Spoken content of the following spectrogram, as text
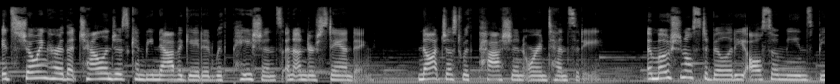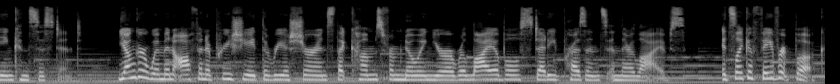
It's showing her that challenges can be navigated with patience and understanding, not just with passion or intensity. Emotional stability also means being consistent. Younger women often appreciate the reassurance that comes from knowing you're a reliable, steady presence in their lives. It's like a favorite book.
